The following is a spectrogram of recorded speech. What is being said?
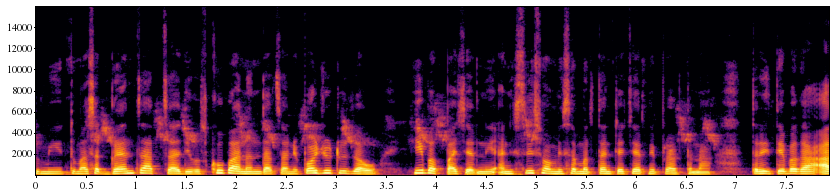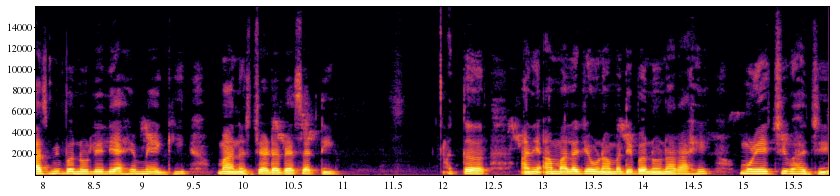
तुम्ही? तुम्हा सगळ्यांचा आजचा दिवस खूप आनंदाचा आणि पॉझिटिव्ह जाओ ही बाप्पा चरणी आणि श्री स्वामी समर्थांच्या चरणी प्रार्थना. तर इथे बघा आज मी बनवलेली आहे मॅगी मानसच्या डब्यासाठी. तर आणि आम्हाला जेवणामध्ये बनवणार आहे मुळ्याची भाजी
